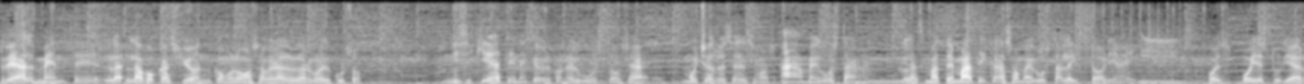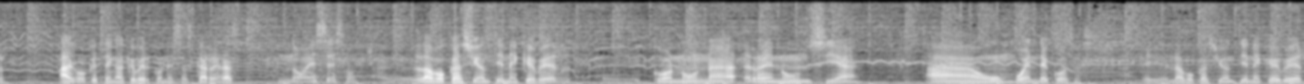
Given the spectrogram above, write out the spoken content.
realmente la, la vocación, como lo vamos a ver a lo largo del curso, ni siquiera tiene que ver con el gusto. O sea, muchas veces decimos, ah, me gustan las matemáticas o me gusta la historia y pues voy a estudiar algo que tenga que ver con esas carreras. No es eso. La vocación tiene que ver eh, con una renuncia a un buen de cosas. Eh, la vocación tiene que ver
